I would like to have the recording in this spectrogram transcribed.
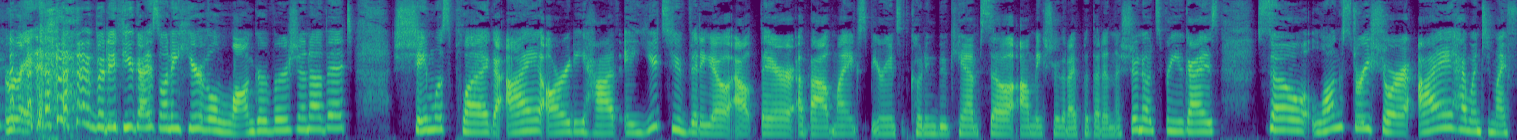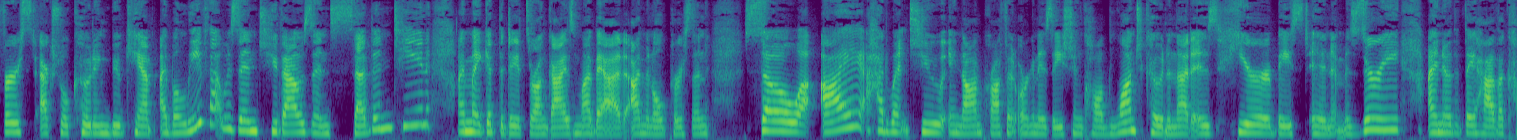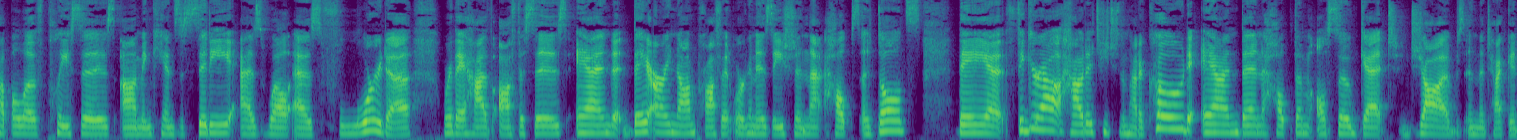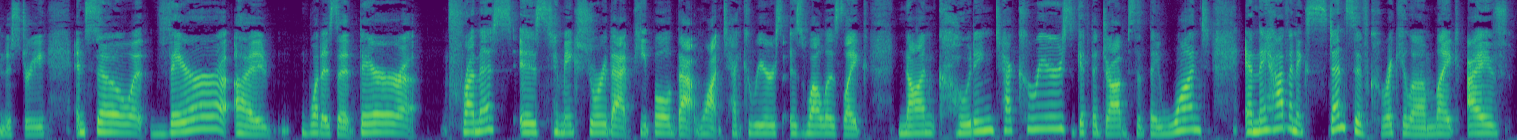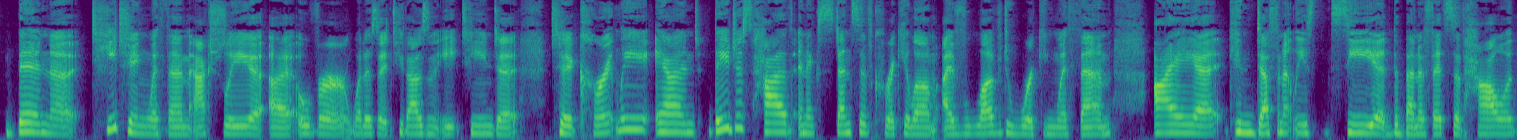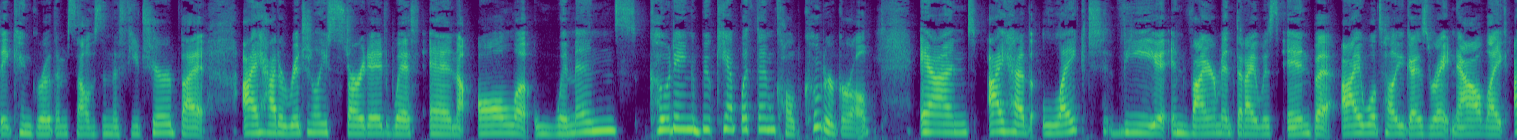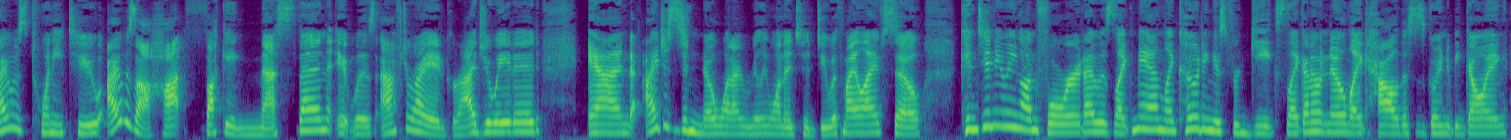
right. but if you guys want to hear the longer version of it, shameless plug, I already have a YouTube video out there about my experience with coding bootcamp. So I'll make sure that I put that in the show notes for you guys. So long story short, I had went to my first actual coding bootcamp. I believe that was in 2017. I might get the dates wrong, guys. My bad. I'm an old person. So I had went to a nonprofit organization called Launch Code, and that is here based in Missouri. I know that that they have a couple of places um, in Kansas City as well as Florida where they have offices. And they are a nonprofit organization that helps adults. They figure out how to teach them how to code and then help them also get jobs in the tech industry. And so their, uh, what is it? Their premise is to make sure that people that want tech careers as well as like non-coding tech careers get the jobs that they want and they have an extensive curriculum. Like i've been uh, teaching with them actually uh, over what is it 2018 to to currently and they just have an extensive curriculum. I've loved working with them. I uh, can definitely see the benefits of how they can grow themselves in the future but i had originally started with an all women's coding boot camp with them called Coder Girl. And I had liked the environment that I was in, but I will tell you guys right now, like I was 22, I was a hot fucking mess then. It was after I had graduated and I just didn't know what I really wanted to do with my life. So, continuing on forward, I was like, man, like coding is for geeks. Like I don't know like how this is going to be going.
